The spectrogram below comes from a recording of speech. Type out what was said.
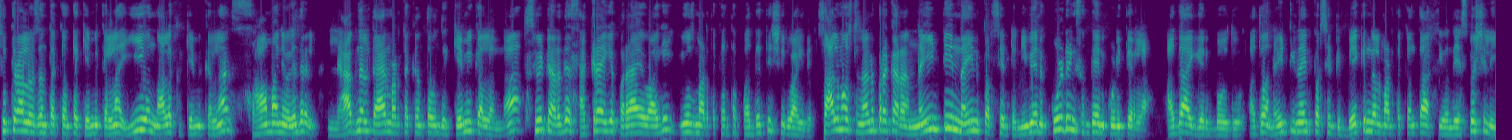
ಸುಕ್ರಾಲೋಸ್ ಅಂತಕ್ಕಂಥ ಕೆಮಿಕಲ್ನ ಈ ಒಂದು ನಾಲ್ಕು ಕೆಮಿಕಲ್ನ ಸಾಮಾನ್ಯವಾಗಿ ಅಂದ್ರೆ ಲ್ಯಾಬ್ನಲ್ಲಿ ತಯಾರು ಮಾಡ್ತಕ್ಕಂಥ ಒಂದು ಕೆಮಿಕಲ್ ಅನ್ನ ಸ್ವೀಟ್ನರ್ ಅದೇ ಸಕ್ಕರೆಗೆ ಪರ್ಯಾಯವಾಗಿ ಯೂಸ್ ಮಾಡ್ತಕ್ಕಂತ ಪದ್ಧತಿ ಶುರುವಾಗಿದೆ. ಆಲ್ಮೋಸ್ಟ್ ನನ್ನ ಪ್ರಕಾರ ನೈಂಟಿ ನೈನ್ ಪರ್ಸೆಂಟ್ ನೀವೇನು ಕೂಲ್ ಡ್ರಿಂಕ್ಸ್ ಅಂತ ಏನು ಕುಡಿತಿರಲ್ಲ ಅದಾಗಿರ್ಬೋದು ಅಥವಾ ನೈಂಟಿ ನೈನ್ ಪರ್ಸೆಂಟ್ ಬೇಕರಿನಲ್ಲಿ ಮಾಡ್ತಕ್ಕಂಥ ಈ ಒಂದು ಎಸ್ಪೆಷಲಿ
